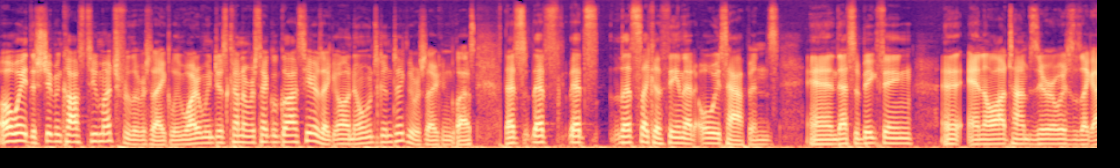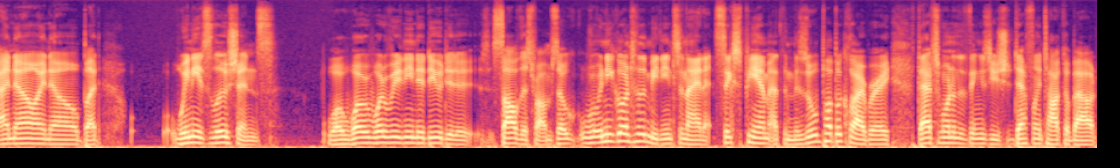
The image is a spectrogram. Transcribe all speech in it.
Oh, wait, the shipping costs too much for the recycling. Why don't we just kind of recycle glass here? It's like, oh, no one's going to take the recycling glass. That's that's that's that's like a thing that always happens, and that's a big thing. And, and a lot of times zero is like, I know, I know, but we need solutions. What, what do we need to do to solve this problem? So when you go into the meeting tonight at 6 p.m. at the Missoula Public Library, that's one of the things you should definitely talk about,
